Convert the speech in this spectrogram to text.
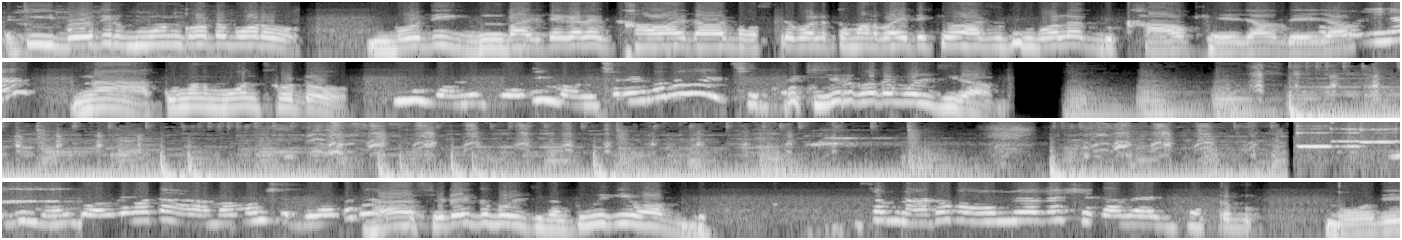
কি বৌদির মন কত বড়? বৌদি বাড়িতে গেলে খাওয়ায় দাওয়ায় বসতে বলে তোমার বাড়িতে কেউ আসে? তুমি বলো একটু খাও খেয়ে যাও দিয়ে যাও। না? তোমার মন ছোট। কিসের কথা বলছিলাম? হ্যাঁ সেটাই তো বলছিলাম। তুমি কি ভাববে? সব নাটক অন্য জায়গায় শেখাবে একদম। বৌদি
